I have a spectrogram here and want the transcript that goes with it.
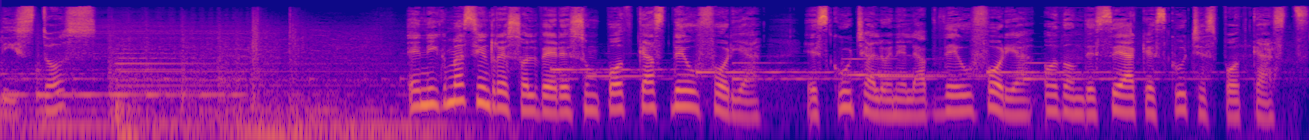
listos? Enigma sin resolver es un podcast de euforia. Escúchalo en el app de Euforia o donde sea que escuches podcasts.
